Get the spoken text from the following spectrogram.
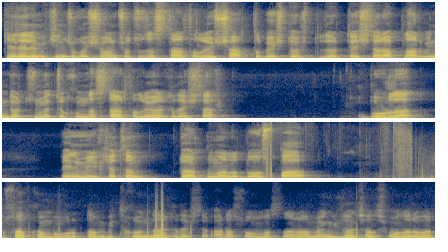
Gelelim ikinci koşu 13.30'da start alıyor. Şartlı 5 4, 4 yaşlı Araplar 1400 metre kumda start alıyor arkadaşlar. Burada benim ilk atım 4 numaralı Dospa. Bu safkan bu gruptan bir tık önde arkadaşlar. Arası olmasına rağmen güzel çalışmaları var.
